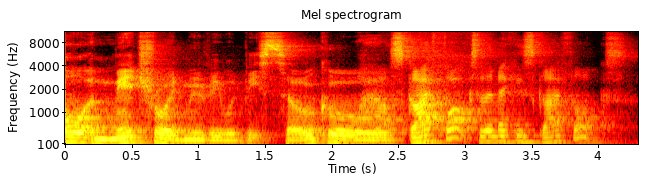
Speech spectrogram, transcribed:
Oh, a Metroid movie would be so cool. Sky Fox, are they making Sky Fox?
